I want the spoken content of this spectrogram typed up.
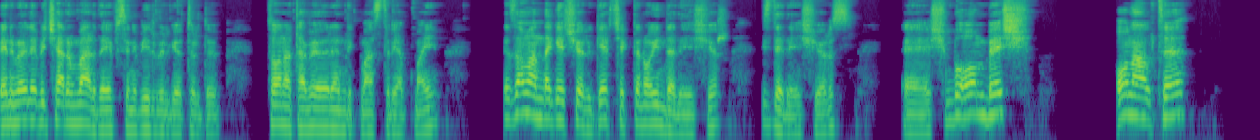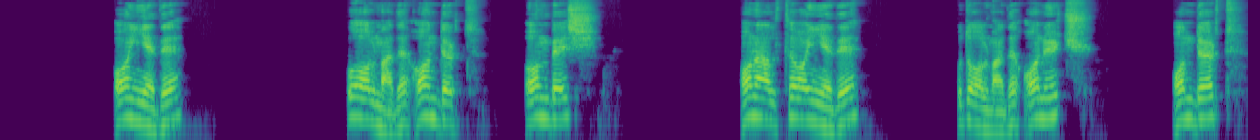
Benim öyle bir çarım vardı hepsini bir bir götürdüm. Sonra tabii öğrendik master yapmayı. E zaman da geçiyor. Gerçekten oyun da değişiyor. Biz de değişiyoruz. E, şimdi bu 15, 16, 17. Bu olmadı. 14, 15, 16, 17. Bu da olmadı. 13, 14,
